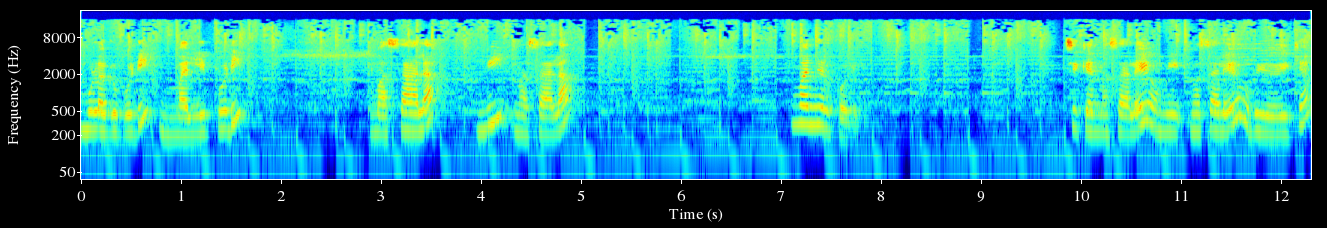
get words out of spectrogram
മുളക് പൊടി മല്ലിപ്പൊടി മസാല മീറ്റ് മസാല മഞ്ഞൾപ്പൊടി. ചിക്കൻ മസാലയോ മീറ്റ് മസാലയോ ഉപയോഗിക്കാം.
